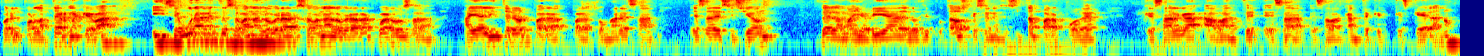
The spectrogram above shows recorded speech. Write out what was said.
por, el, por la terna que va y seguramente se van a lograr, se van a lograr acuerdos a, allá al interior para, para tomar esa, esa decisión de la mayoría de los diputados que se necesita para poder que salga avante esa, esa vacante que, que queda, ¿no?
